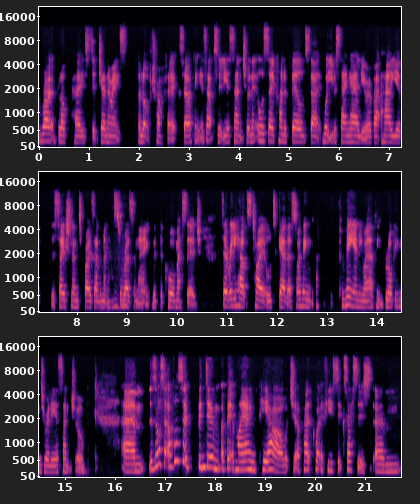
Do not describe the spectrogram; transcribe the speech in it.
write a blog post it generates a lot of traffic. So i think it's absolutely essential and it also kind of builds that what you were saying earlier about how you the social enterprise element has mm-hmm. to resonate with the core message. So it really helps tie it all together. So i think for me anyway i think blogging is really essential Um, there's also I've also been doing a bit of my own PR, which I've had quite a few successes um,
